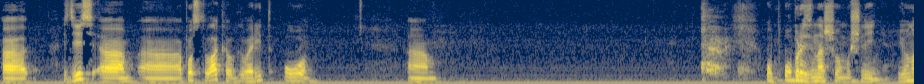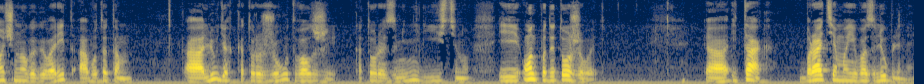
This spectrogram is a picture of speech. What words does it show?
А, здесь апостол Иаков говорит о об образе нашего мышления. И он очень много говорит о вот этом, о людях, которые живут во лжи, которые заменили истину. И он подытоживает. «А, Итак, братья мои возлюбленные,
